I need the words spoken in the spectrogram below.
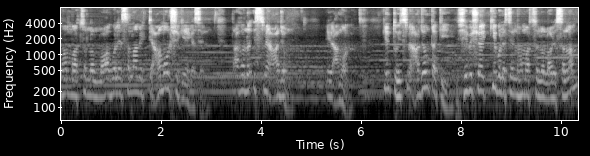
মোহাম্মদ সাল্লাহ সাল্লাম একটি আমল শিখিয়ে গেছেন। তা হলো ইসমে আজম এর আমল। কিন্তু ইসমে আজমটা কি? সে বিষয়ে কি বলেছেন মোহাম্মদ সাল্লাহ সাল্লাম?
